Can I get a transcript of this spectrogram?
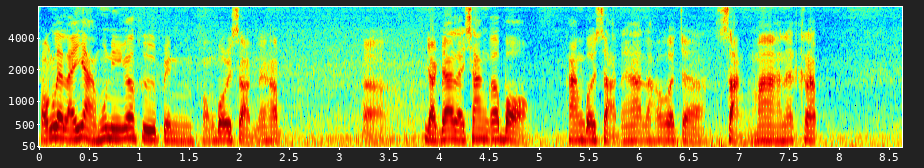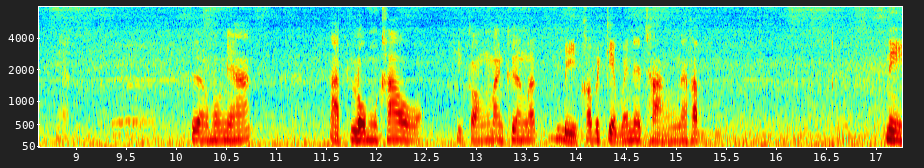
ของหลาย ๆ อย่างพวกนี้ก็คือเป็นของบริษัทนะครับออยากได้อะไรช่างก็บอกทางบริษัทนะฮะแล้วเขาก็จะสั่งมานะครับเครื่องพวกนี้ฮะอัดลมเข้าที่กล่องมันเครื่องก็บีบเข้าไปเก็บไว้ในถังนะครับ นี่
